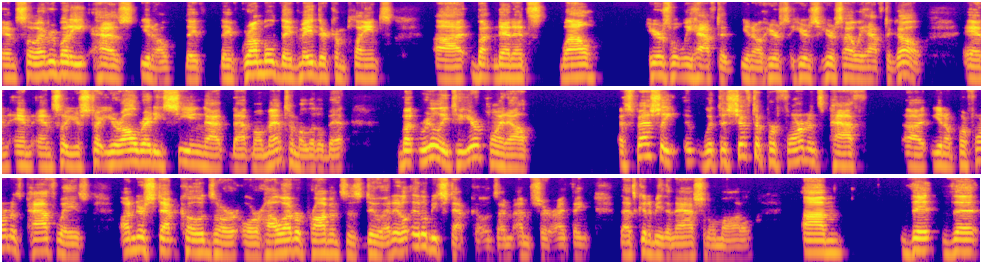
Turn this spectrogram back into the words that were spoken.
and so everybody has you know they've they've grumbled they've made their complaints uh, but then it's well here's what we have to you know here's here's here's how we have to go and and and so you're start you're already seeing that that momentum a little bit. But really to your point al especially with the shift of performance path uh, you know performance pathways under step codes or or however provinces do it it'll, it'll be step codes I'm, I'm sure. I think that's going to be the national model. Um, the the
